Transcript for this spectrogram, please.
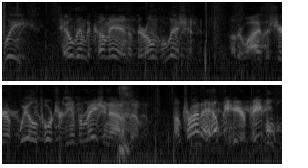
Please, tell them to come in of their own volition. Otherwise, the sheriff will torture the information out of them. I'm trying to help you here, people.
